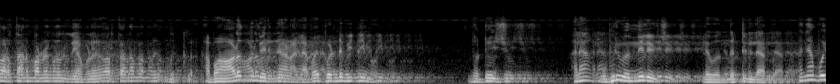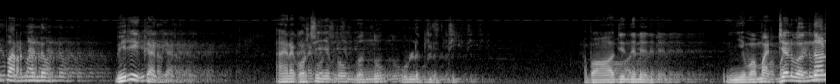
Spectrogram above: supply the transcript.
വർത്താനം പറഞ്ഞു നമ്മൾ വർത്താനം പറഞ്ഞ് നിൽക്കുക. അപ്പോൾ ആളൊന്നും വരുന്നതാണല്ലോ. അപ്പോൾ പെണ്ണ് പിന്നെയും വന്നു. എന്നിട്ട് ചോദിച്ചു അല്ല ഉപരി വന്നില്ല? ചോദിച്ചു. ഇല്ല വന്നിട്ടില്ലായിരുന്നു ഞാൻ പോയി പറഞ്ഞല്ലോ. വരേക്കാരം അങ്ങനെ കുറച്ച് കഴിഞ്ഞപ്പോൾ വന്നു ഉള്ളിൽ കിരുത്തി അപ്പോൾ ആദ്യം തന്നെ ഇനി മറ്റേ വന്നാൾ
